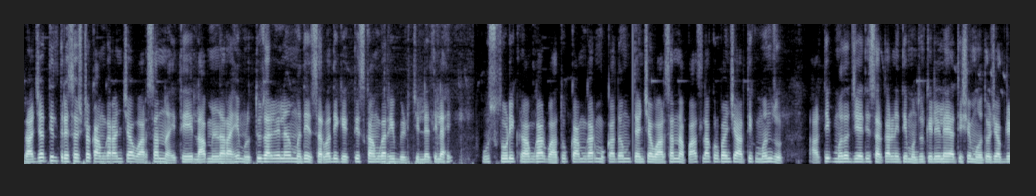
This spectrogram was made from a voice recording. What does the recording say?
राज्यातील त्रेसष्ट कामगारांच्या वारसांना इथे लाभ मिळणार आहे. मृत्यू झालेल्यांमध्ये सर्वाधिक एकतीस कामगार ही बीड जिल्ह्यातील आहे. ऊस तोडी कामगार वाहतूक कामगार मुकादम त्यांच्या वारसांना पाच लाख रुपयांची आर्थिक मंजूर आर्थिक मदत जी आहे ती सरकारने इथे मंजूर केलेली आहे. अतिशय महत्त्वाची अपडेट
